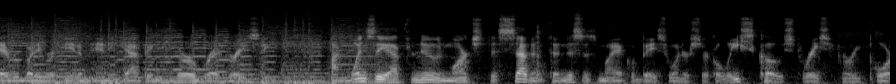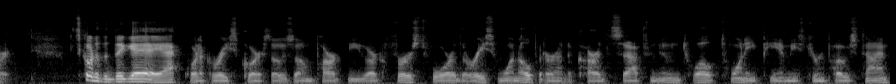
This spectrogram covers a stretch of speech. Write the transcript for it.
Everybody, Needham handicapping thoroughbred racing on Wednesday afternoon, March the 7th, and this is my Equibase Winner's Circle East Coast Racing Report. Let's go to the Big A Aqueduct Racecourse, Ozone Park, New York, first for the race one opener on the card this afternoon, 12:20 p.m. Eastern Post Time.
